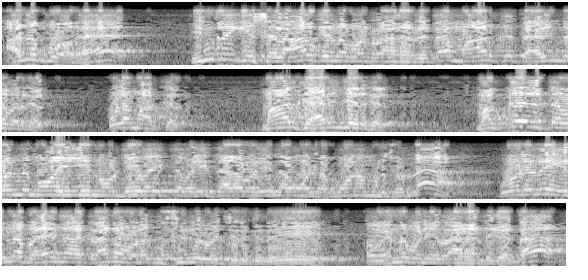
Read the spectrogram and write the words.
அது போக இன்றைக்கு சில ஆளுக்கு என்ன பண்றாங்கன்னு கேட்டா மார்க்கத்தை அறிந்தவர்கள் உலமாக்கல் மார்க்க அறிஞர்கள் மக்கள்கிட்ட வந்து நோய் நொடி வைத்த வழி தலைவலின்னு அவங்கள்ட்ட போனோம்னு சொன்னா உடனே என்ன பயம் காட்டுறாங்க உனக்கு சிகிர் வச்சிருக்குது. அவங்க என்ன பண்ணிடுறாங்கன்னு கேட்டா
